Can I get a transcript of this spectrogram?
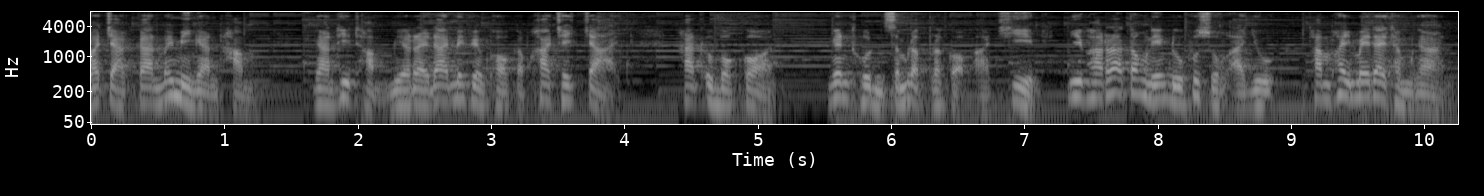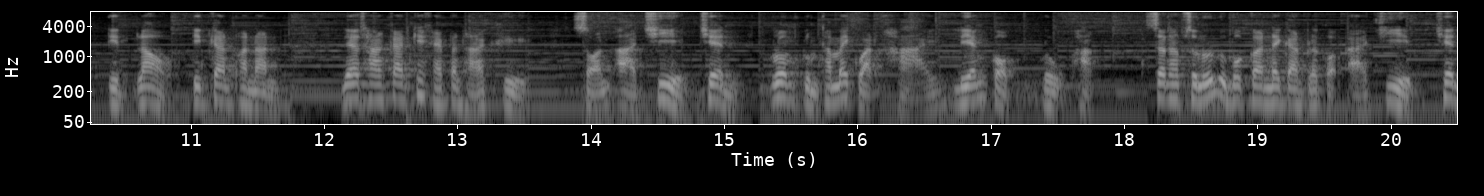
มาจากการไม่มีงานทำงานที่ทำมีรายได้ไม่เพียงพอกับค่าใช้จ่ายขาดอุปกรณ์ เงินทุนสำหรับประกอบอาชีพ มีภาระต้องเลี้ยงดูผู้สูงอายุทำให้ไม่ได้ทำงาน ติดเหล้าติดการพนันแนวทางการแก้ไขปัญหาคือ สอนอาชีพ เช่น ร่วมกลุ่มทำไม้กวาดขาย เลี้ยงกบ ปลูกผัก สนับสนุนอุปกรณ์ในการประกอบอาชีพ เช่น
